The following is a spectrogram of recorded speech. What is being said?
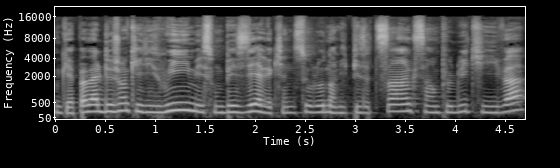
Donc il y a pas mal de gens qui disent oui, mais son baiser avec Yann Solo dans l'épisode 5, c'est un peu lui qui y va.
